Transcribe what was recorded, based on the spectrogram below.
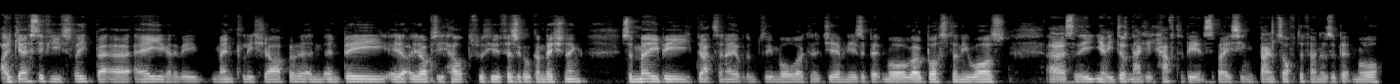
I guess if you sleep better, A, you're going to be mentally sharper, and, and B, it, it, obviously helps with your physical conditioning. So maybe that's enabled him to do more work in the gym, and he's a bit more robust than he was. Uh, so he, you know, he doesn't actually have to be in space; he can bounce off defenders a bit more.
